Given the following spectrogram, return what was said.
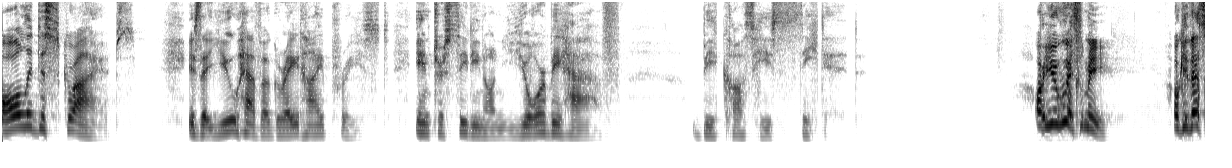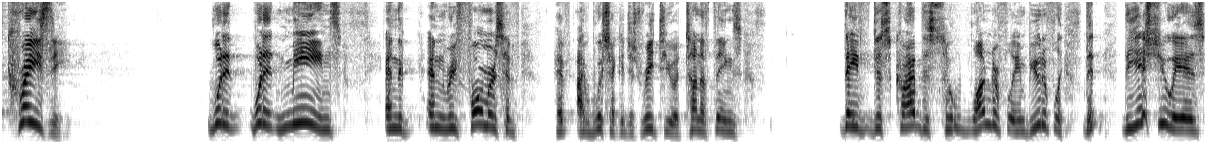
all it describes is that you have a great high priest interceding on your behalf because he's seated. Are you with me? Okay, that's crazy. What it, what it means, and the and reformers have, have, I wish I could just read to you a ton of things. They've described this so wonderfully and beautifully that the issue is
